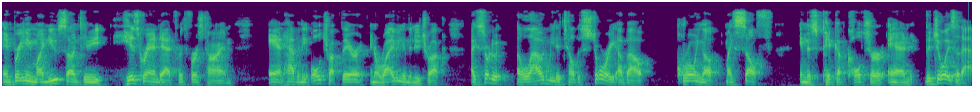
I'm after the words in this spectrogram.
and bringing my new son to meet his granddad for the first time and having the old truck there and arriving in the new truck, I sort of allowed me to tell the story about growing up myself in this pickup culture and the joys of that.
